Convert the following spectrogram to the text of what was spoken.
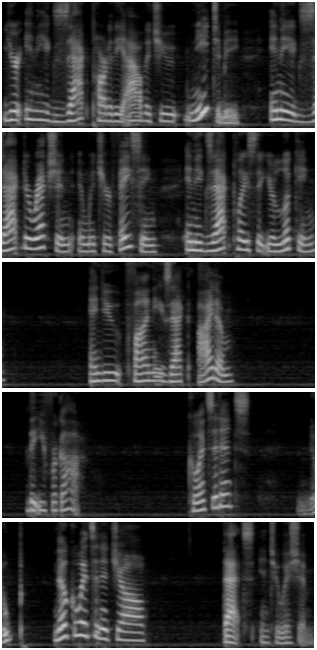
you're in the exact part of the aisle that you need to be, in the exact direction in which you're facing, in the exact place that you're looking, and you find the exact item that you forgot. Coincidence? Nope. No coincidence, y'all. That's intuition.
